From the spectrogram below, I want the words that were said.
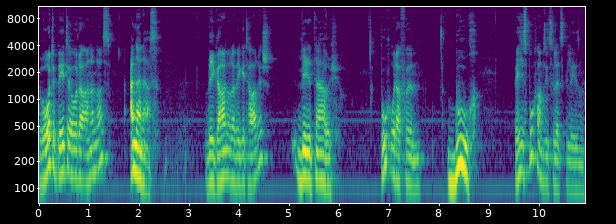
Rote Beete oder Ananas? Ananas. Vegan oder vegetarisch? Vegetarisch. Buch oder Film? Buch. Welches Buch haben Sie zuletzt gelesen?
